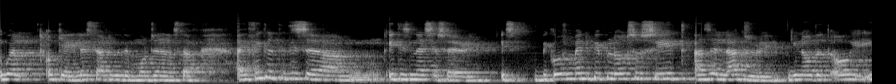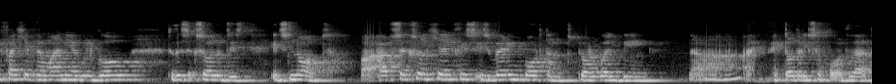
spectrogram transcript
Well, okay, let's start with the more general stuff. I think that it is um, it is necessary. It's because many people also see it as a luxury. You know that oh, if I have the money, I will go to the sexologist. It's not. Our sexual health is, is very important to our well-being. Uh, mm-hmm. I, I, totally support that.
